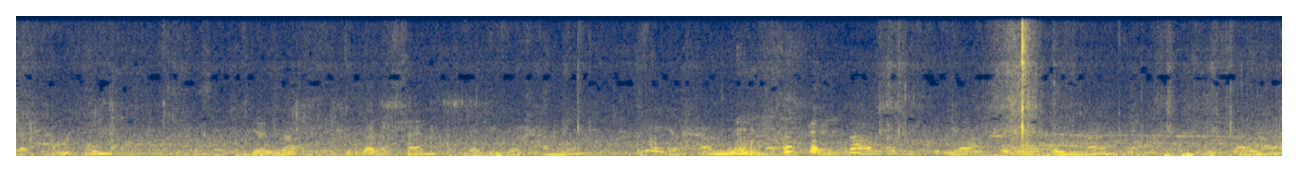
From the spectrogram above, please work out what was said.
yarhamkum الجزاء وتب على الأحسان الذي يرحمه يرحمه من في الأرض يرحمه من في السماء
